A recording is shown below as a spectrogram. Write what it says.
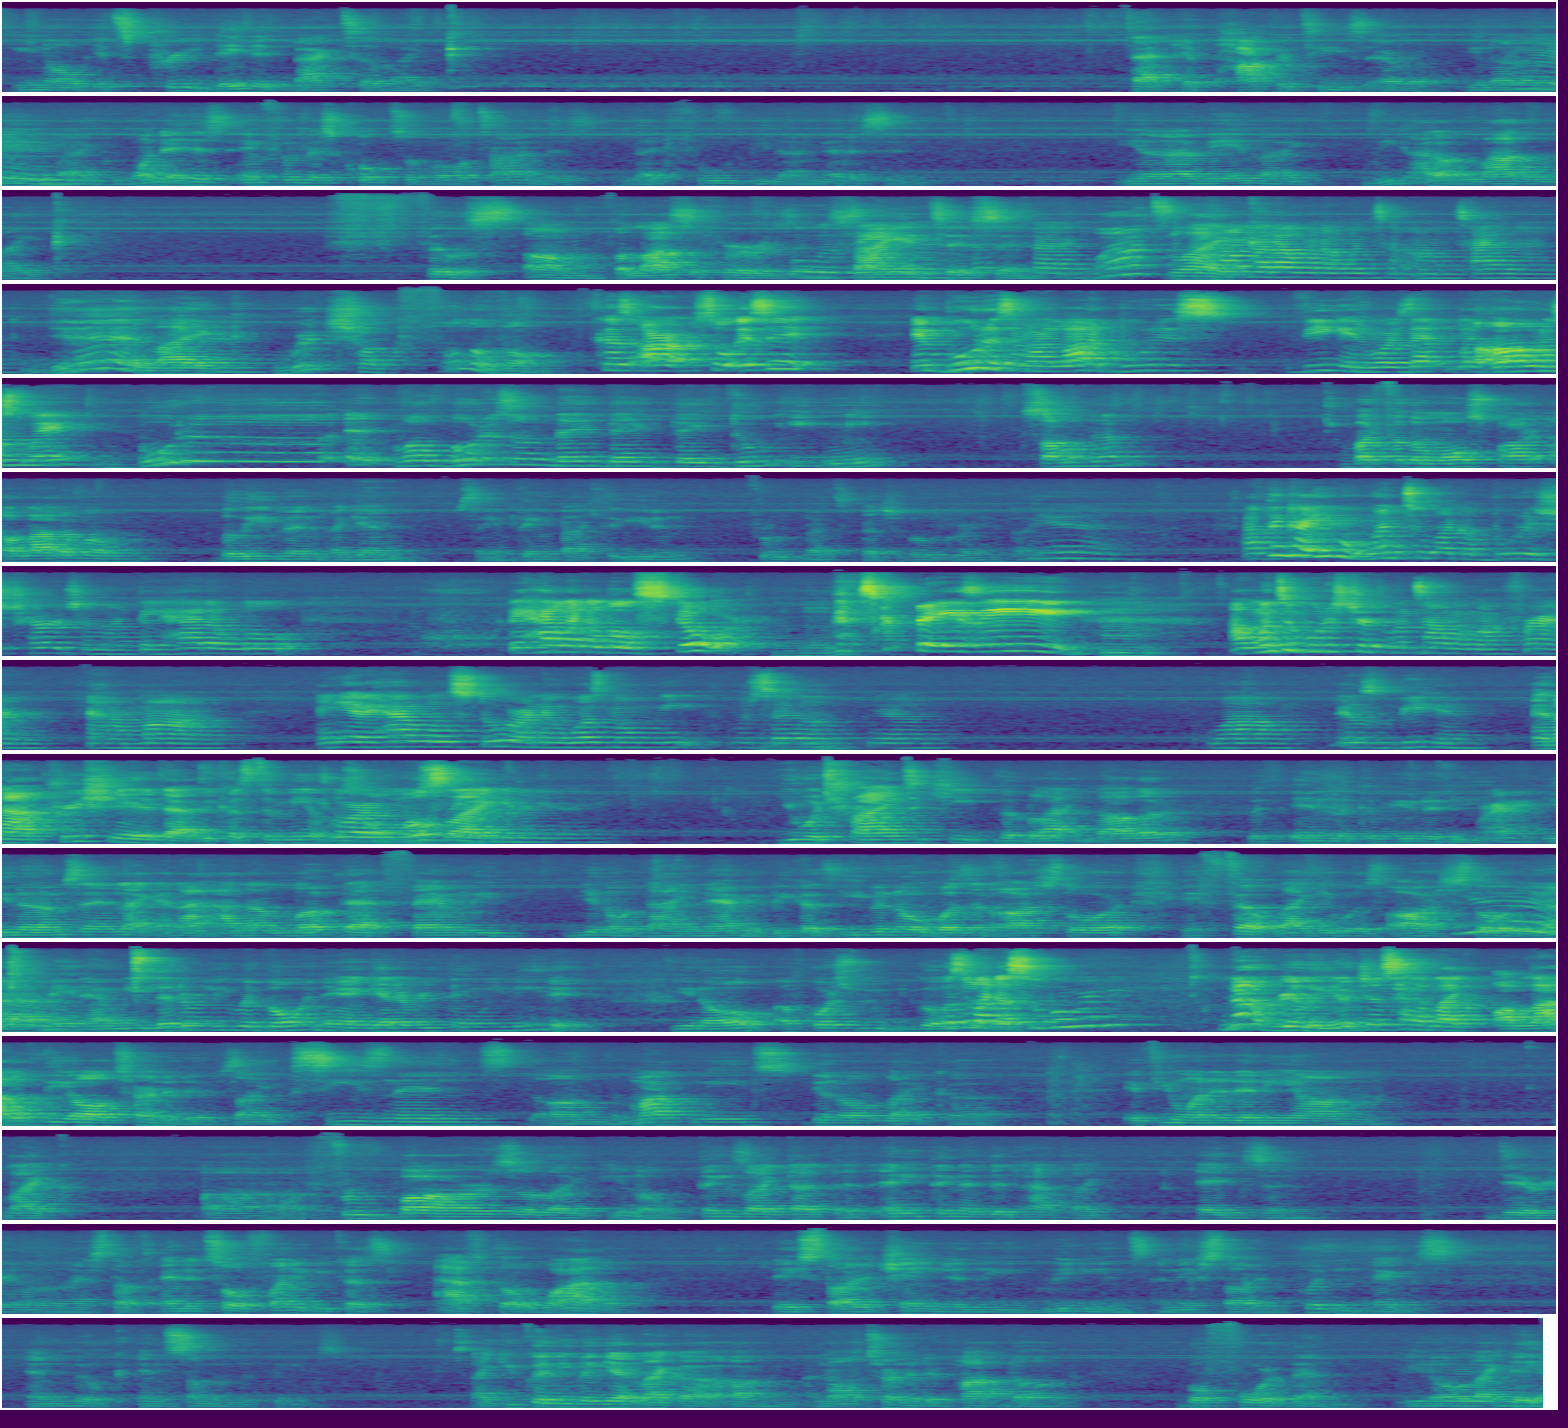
You know, it's predated back to like that Hippocrates era. You know what I mean? Mm. Like one of his infamous quotes of all time is "Let food be thy medicine." You know what I mean? Like we got a lot of like philos- um, philosophers and scientists and fact. what I found like that out when I went to um, Thailand. yeah, like Yeah. we're chock full of them. Cause our so is it in Buddhism? Are a lot of Buddhists vegan, or is that like the Um, Buddhist way? Buddha, well, Buddhism, they, they, they do eat meat, some of them. But for the most part, a lot of them believe in, again, same thing, back to eating fruit, nuts, vegetables, grains. Like, Yeah, I think I even went to like a Buddhist church and like they had a little, they had like a little store. Mhm. That's crazy. Mm. I went to Buddhist church one time with my friend and her mom, and yeah, they had a little store and there was no meat for sale. Mm-hmm. Yeah. Wow, it was vegan, And I appreciated that because to me it was or almost like vegan you were trying to keep the black dollar within the community. Right. You know what I'm saying? Like, and I and I love that family, you know, dynamic because even though it wasn't our store, it felt like it was our store. yeah. You know what I mean? And we literally would go in there and get everything we needed. You know, of course we would go. Was it like a supermarket? Not really. You just had like a lot of the alternatives, like seasonings, um, the mock meats. You know, like uh, if you wanted any um, like uh, fruit bars or like you know things like that. That anything that didn't have like eggs and dairy and all that stuff. And it's so funny because after a while, they started changing the ingredients and they started putting eggs and milk in some of the things. Like you couldn't even get like a um, an alternative hot dog before them. You know, like they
